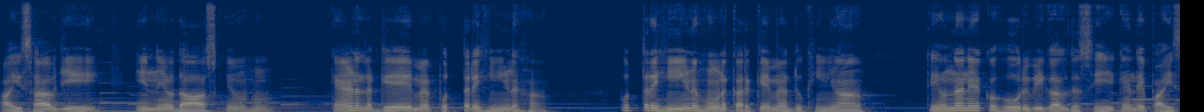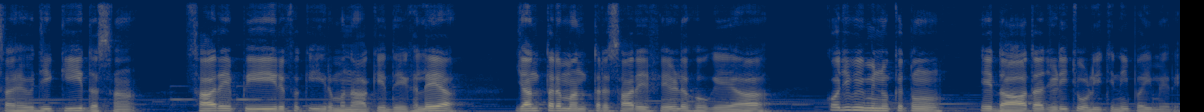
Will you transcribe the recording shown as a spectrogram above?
ਭਾਈ ਸਾਹਿਬ ਜੀ, ਇੰਨੇ ਉਦਾਸ ਕਿਉਂ ਹੋ? ਕਹਿਣ ਲੱਗੇ ਮੈਂ ਪੁੱਤਰਹੀਣ ਹਾਂ। ਪੁੱਤਰਹੀਣ ਹੋਣ ਕਰਕੇ ਮੈਂ ਦੁਖੀ ਹਾਂ। ਤੇ ਉਹਨਾਂ ਨੇ ਇੱਕ ਹੋਰ ਵੀ ਗੱਲ ਦੱਸੀ, ਕਹਿੰਦੇ ਭਾਈ ਸਾਹਿਬ ਜੀ ਕੀ ਦੱਸਾਂ? ਸਾਰੇ ਪੀਰ ਫਕੀਰ ਮਨਾ ਕੇ ਦੇਖ ਲਿਆ, ਜੰਤਰ ਮੰਤਰ ਸਾਰੇ ਫੇਲ ਹੋ ਗਏ ਆ। ਕੁਝ ਵੀ ਮੈਨੂੰ ਕਿਤੋਂ ਇਹ ਦਾਤ ਆ ਜਿਹੜੀ ਝੋਲੀ 'ਚ ਨਹੀਂ ਪਈ ਮੇਰੇ।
